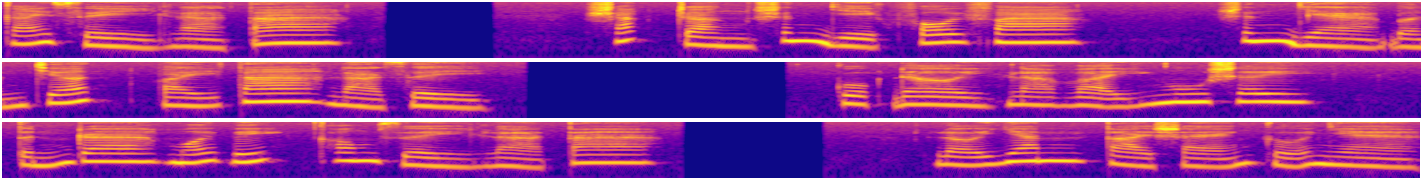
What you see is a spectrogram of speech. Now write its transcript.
Cái gì là ta? Sắc trần sinh diệt phôi pha, Sinh già bệnh chết, Vậy ta là gì? Cuộc đời là vậy, ngu si, Tỉnh ra mới biết không gì là ta Lợi danh, tài sản cửa nhà,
